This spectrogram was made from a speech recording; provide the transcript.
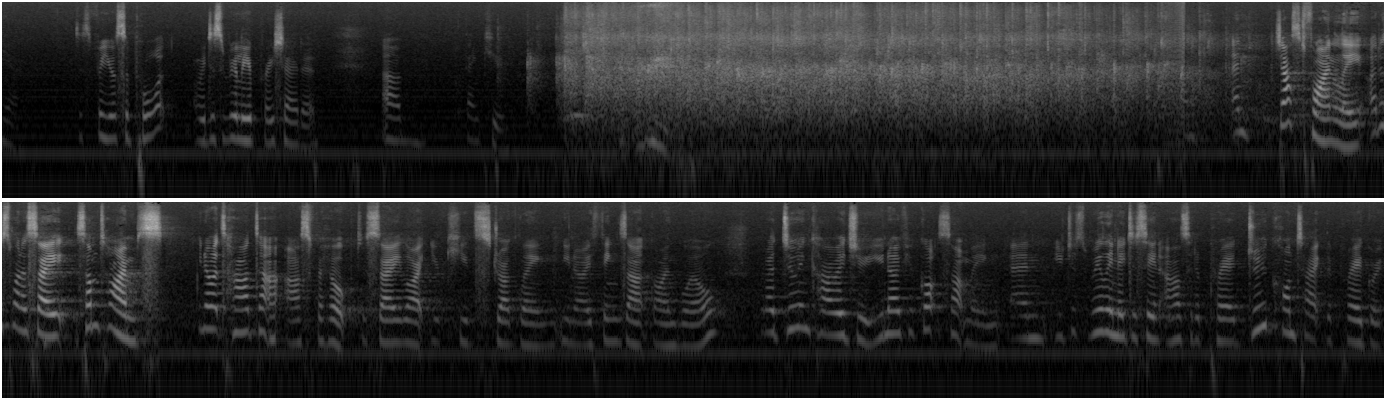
yeah, just for your support. We just really appreciate it. Um, thank you. Just finally, I just want to say sometimes, you know, it's hard to ask for help to say, like, your kid's struggling, you know, things aren't going well. But I do encourage you, you know, if you've got something and you just really need to see an answer to prayer, do contact the prayer group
